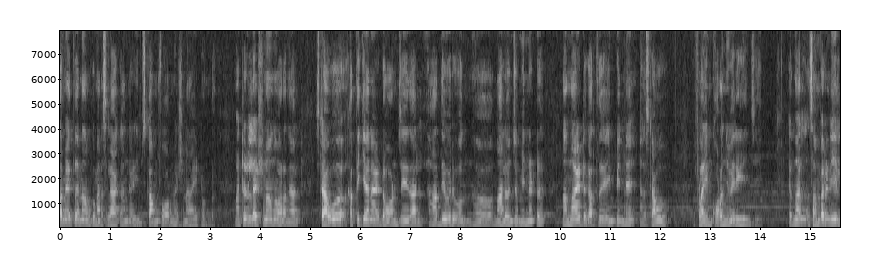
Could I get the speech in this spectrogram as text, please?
സമയത്ത് തന്നെ നമുക്ക് മനസ്സിലാക്കാൻ കഴിയും സ്കം ഫോർമേഷൻ ആയിട്ടുണ്ട്. മറ്റൊരു ലക്ഷണം എന്ന് പറഞ്ഞാൽ സ്റ്റൗ കത്തിക്കാനായിട്ട് ഓൺ ചെയ്താൽ ആദ്യം ഒരു നാലോ അഞ്ചോ മിനിറ്റ് നന്നായിട്ട് കത്തുകയും പിന്നെ സ്റ്റൗ ഫ്ലെയിം കുറഞ്ഞു വരികയും ചെയ്യും. എന്നാൽ സംഭരണിയിൽ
